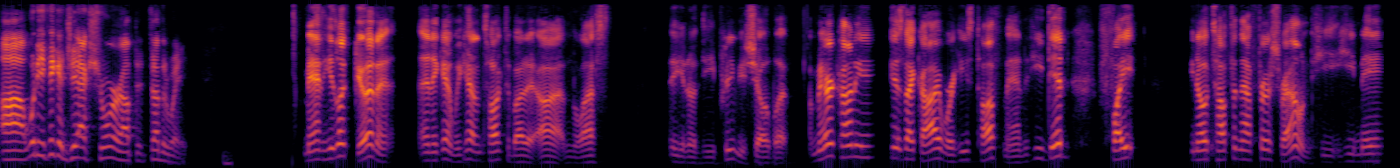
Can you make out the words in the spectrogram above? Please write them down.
Uh, what do you think of Jack Shore up at featherweight? Man, he looked good, and again, we kind of talked about it uh, in the last, you know, the previous show. But Amirkhani is that guy where he's tough, man. He did fight, you know, tough in that first round. He he made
